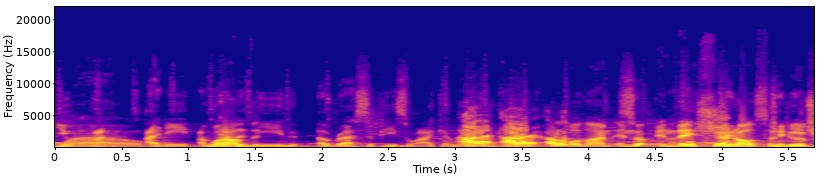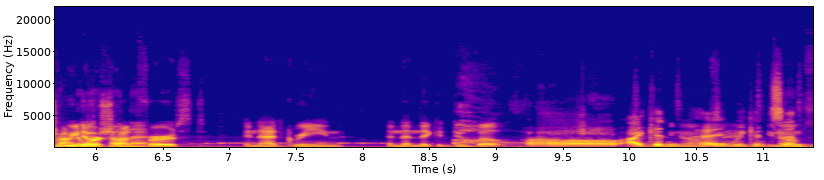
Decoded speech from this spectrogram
You you Wow. I, I need I'm Wow, gonna the- need a recipe so I can make All right, them all here. right. I'll, Hold on, and, So, and they uh, should can- also can do a try burrito shot first and add green. and then they could do both. Oh, I can. You know hey, we can You know what I'm send.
